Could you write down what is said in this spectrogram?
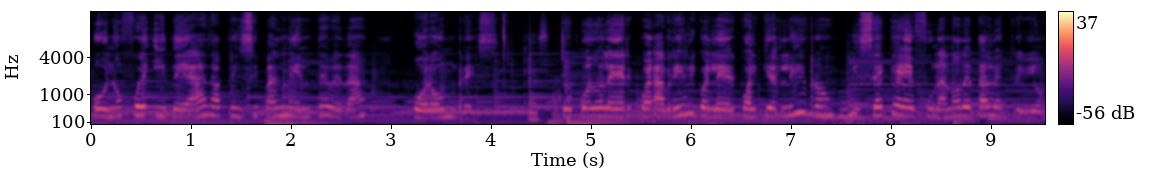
o no fue ideada principalmente, ¿verdad? Por hombres. Yo puedo leer, abrir y leer cualquier libro y sé que fulano de tal lo escribió.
